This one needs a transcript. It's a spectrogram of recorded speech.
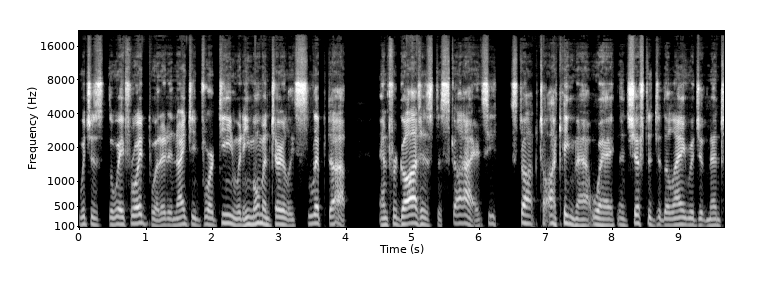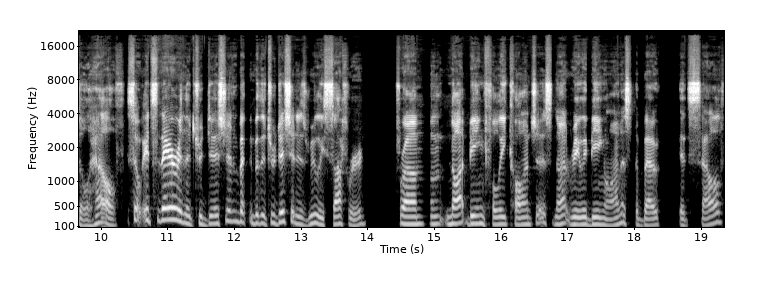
which is the way Freud put it in 1914 when he momentarily slipped up and forgot his disguise. He stopped talking that way and shifted to the language of mental health. So it's there in the tradition, but, but the tradition has really suffered from not being fully conscious, not really being honest about itself.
